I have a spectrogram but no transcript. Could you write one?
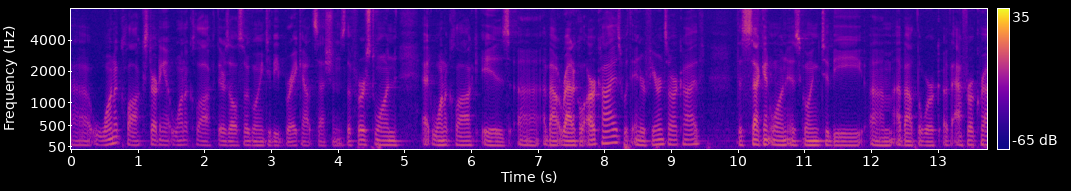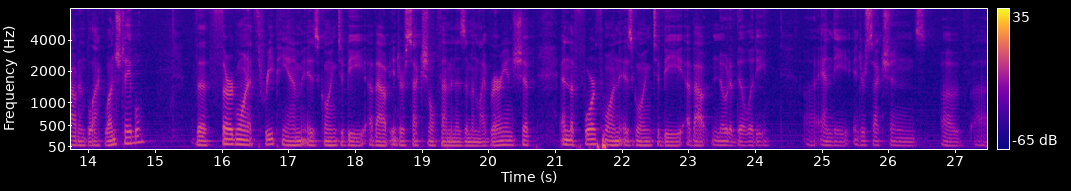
uh, one o'clock, starting at one o'clock, there's also going to be breakout sessions. The first one at one o'clock is uh, about radical archives with Interference Archive. The second one is going to be um, about the work of AfroCrowd and Black Lunch Table. The third one at 3 p.m. is going to be about intersectional feminism and librarianship. And the fourth one is going to be about notability uh, and the intersections of uh,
